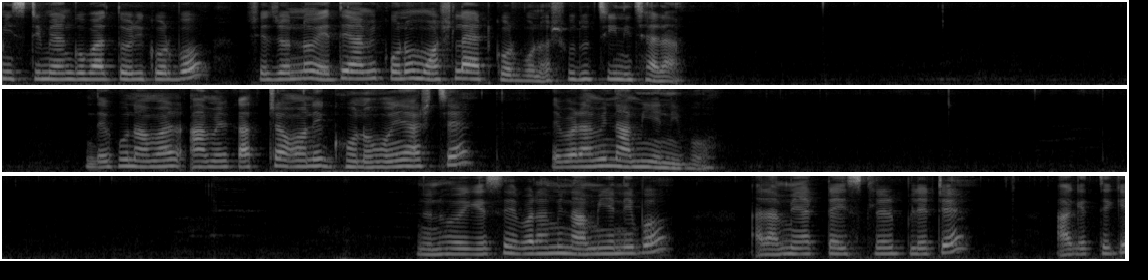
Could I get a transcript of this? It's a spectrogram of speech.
মিষ্টি ম্যাঙ্গো বার তৈরি করব, সেজন্য এতে আমি কোনো মশলা অ্যাড করব না, শুধু চিনি ছাড়া। দেখুন আমার আমের কাঠটা অনেক ঘন হয়ে আসছে, এবার আমি নামিয়ে নিব। হয়ে গেছে, এবার আমি নামিয়ে নেব। আর আমি একটা স্টিলের প্লেটে আগের থেকে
